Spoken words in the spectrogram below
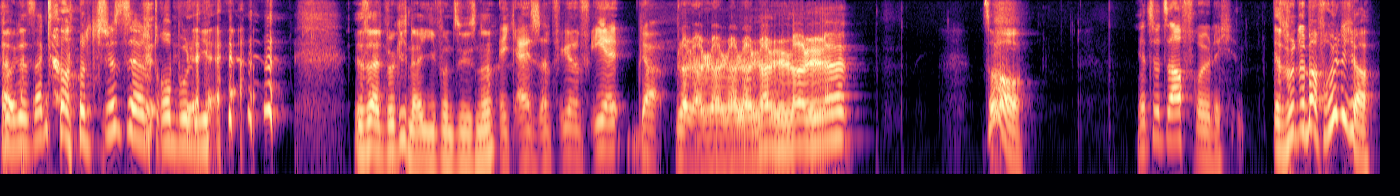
Der sagt auch noch Tschüss, Herr Stromboli. Ist halt wirklich naiv und süß, ne? Ich esse für viel. Ja. Lalalalalalala. So. Jetzt wird's auch fröhlich. Es wird immer fröhlicher.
